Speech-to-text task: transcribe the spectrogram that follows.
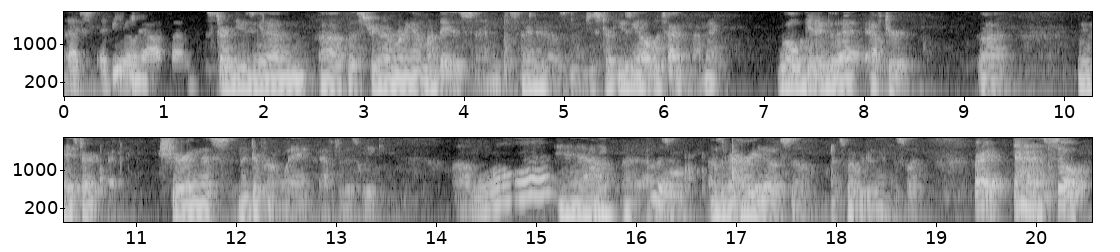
That's it's really awesome. started using it on uh, the stream I'm running on Mondays and decided I was going to just start using it all the time. I might, we'll get into that after. Uh, we may start sharing this in a different way after this week. Um, What? yeah, I, I was in, I was in a hurry though, so that's why we're doing it this way. All right, so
